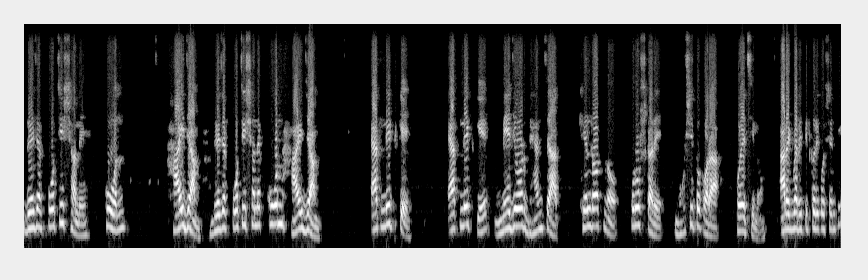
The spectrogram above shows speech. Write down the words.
দুই হাজার পঁচিশ সালে কোন হাই জাম্প দুই হাজার পঁচিশ সালে কোন হাই জাম্প অ্যাথলিটকে অ্যাথলিটকে মেজর ধ্যানচাঁদ খেলরত্ন পুরস্কারে ভূষিত করা হয়েছিল। আরেকবার রিপিট করি কোশ্চেনটি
